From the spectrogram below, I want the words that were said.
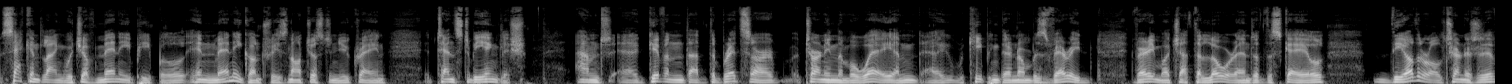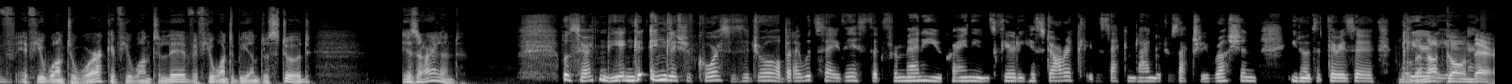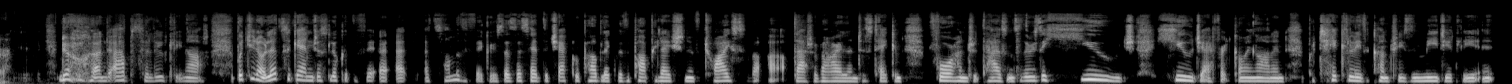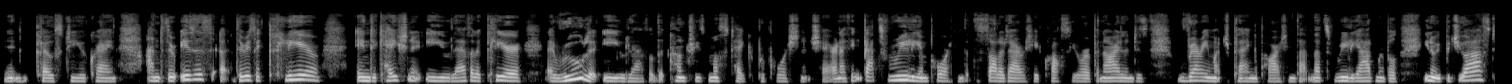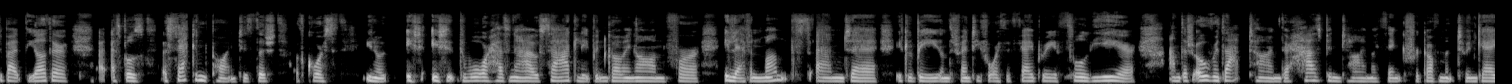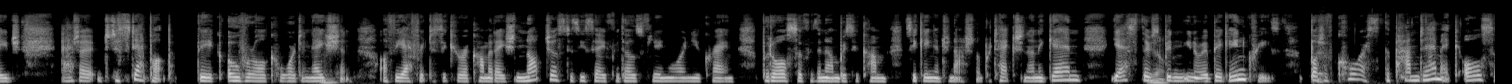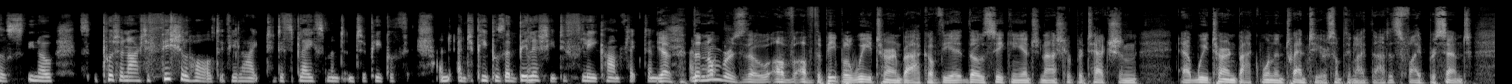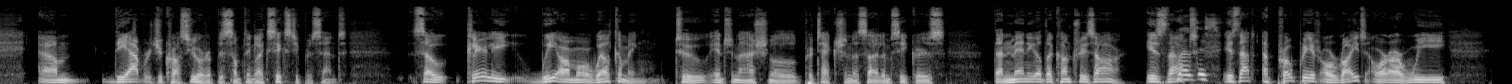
second language of many people in many countries, not just in Ukraine, tends to be English? And uh, given that the Brits are turning them away and uh, keeping their numbers very, very much at the lower end of the scale, the other alternative, if you want to work, if you want to live, if you want to be understood, is Ireland. Well, certainly English, of course, is a draw. But I would say this: that for many Ukrainians, clearly historically, the second language was actually Russian. You know that there is a. Well, they're not going a, there. No, and absolutely not. But you know, let's again just look at the at, at some of the figures. As I said, the Czech Republic, with a population of twice uh, that of Ireland, has taken four hundred thousand. So there is a huge, huge effort going on, in particularly the countries immediately in, in close to Ukraine. And there is a there is a clear indication at EU level, a clear a rule at EU level that countries must take a proportionate share. And I think that's really important. That the solidarity across Europe and Ireland is very much playing a part in that, and that's really admirable. You know, but you asked about the other, I suppose, a second point is that, of course, you know, it, it, the war has now sadly been going on for 11 months and uh, it'll be on the 24th of February, a full year. And that over that time, there has been time, I think, for government to engage at a, to step up the overall coordination of the effort to secure accommodation, not just, as you say, for those fleeing war in Ukraine, but also for the numbers who come seeking international protection. And again, yes, there's yeah. been, you know, a big increase, but of course the pandemic also, you know, put an artificial halt, if you like, to displacement and to people and, and to people's ability to flee conflict. And yeah, the and numbers though of, of the people we turn back of the those seeking international protection, uh, we turn back one in twenty or something like that. It's five percent. Um, the average across Europe is something like 60%. So clearly, we are more welcoming to international protection asylum seekers than many other countries are. Is that well, is that appropriate or right, or are we,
